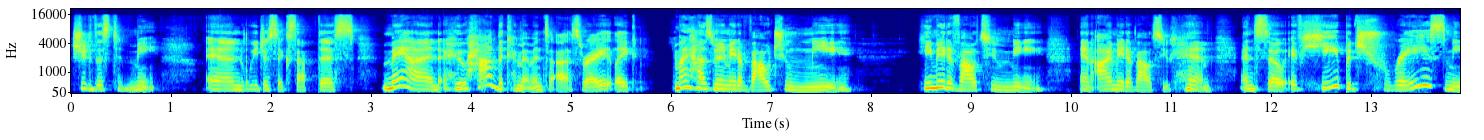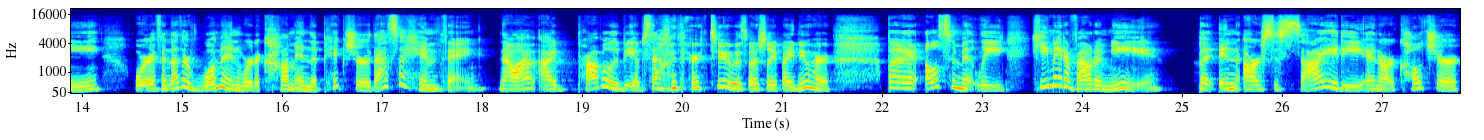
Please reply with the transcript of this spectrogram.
She did this to me. And we just accept this man who had the commitment to us, right? Like my husband made a vow to me he made a vow to me and I made a vow to him. And so if he betrays me or if another woman were to come in the picture, that's a him thing. Now I, would probably be upset with her too, especially if I knew her. But ultimately he made a vow to me. But in our society and our culture,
